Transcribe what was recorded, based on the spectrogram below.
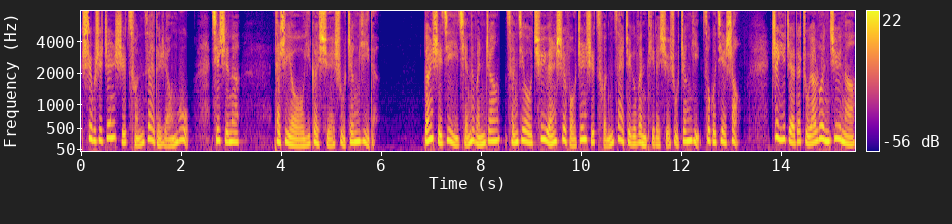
是不是真实存在的人物，其实呢，它是有一个学术争议的。《短史记》以前的文章曾就屈原是否真实存在这个问题的学术争议做过介绍。质疑者的主要论据呢，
